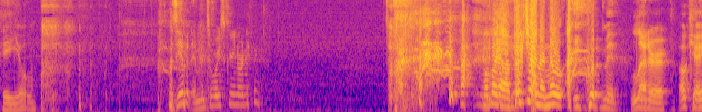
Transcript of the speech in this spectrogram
Hey yo. Does he have an inventory screen or anything? well, I got a picture and a note. Equipment letter. Okay,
